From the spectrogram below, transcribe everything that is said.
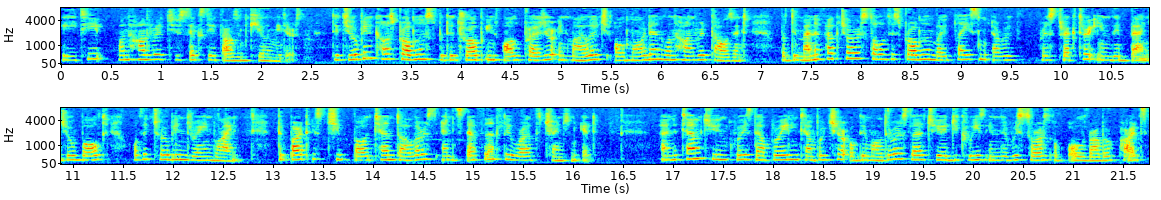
80, 100 to 60,000 kilometers. The turbine caused problems with a drop in oil pressure and mileage of more than 100,000, but the manufacturer solved this problem by placing a re restrictor in the banjo bolt of the turbine drain line. The part is cheap about $10 and it's definitely worth changing it. An attempt to increase the operating temperature of the motors led to a decrease in the resource of all rubber parts,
